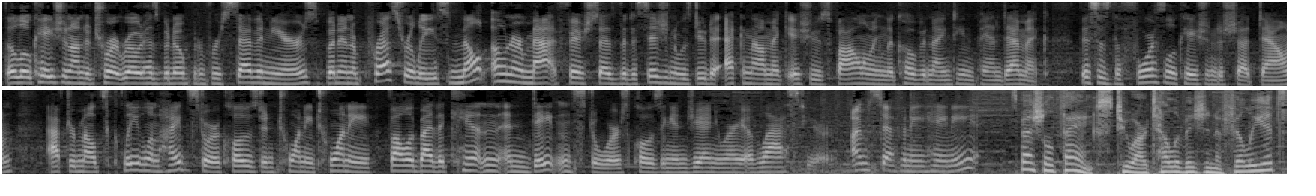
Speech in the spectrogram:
The location on Detroit Road has been open for seven years, but in a press release, Melt owner Matt Fish says the decision was due to economic issues following the COVID 19 pandemic. This is the fourth location to shut down after Melt's Cleveland Heights store closed in 2020, followed by the Canton and Dayton stores closing in January of last year. I'm Stephanie Haney. Special thanks to our television affiliates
